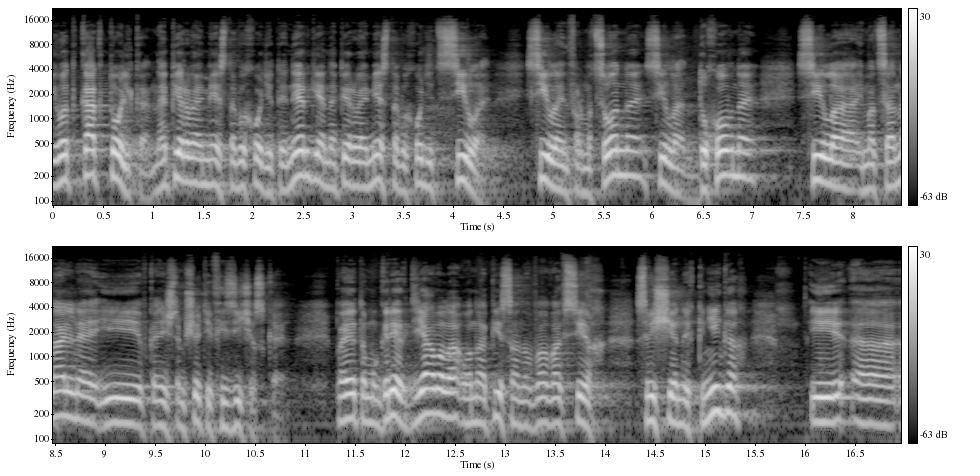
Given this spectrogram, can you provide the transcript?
И вот как только на первое место выходит энергия, на первое место выходит сила. Сила информационная, сила духовная, сила эмоциональная и, в конечном счете, физическая. Поэтому грех дьявола, он описан во всех священных книгах, и э,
